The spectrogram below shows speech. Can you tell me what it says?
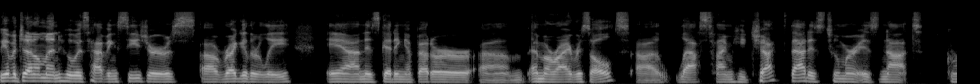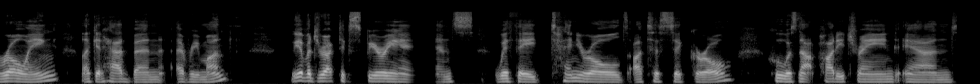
We have a gentleman who is having seizures uh, regularly and is getting a better um, MRI result. Uh, last time he checked, that his tumor is not growing like it had been every month. We have a direct experience with a 10 year old autistic girl who was not potty trained and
